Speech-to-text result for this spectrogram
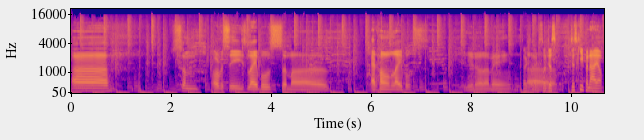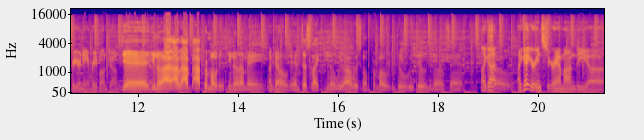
Uh, some overseas labels, some uh, at home labels. You know what I mean? Okay, Uh, so just just keep an eye out for your name, Raybone Jones. Yeah, you know, I, I I- promote it. You know what I mean? You Okay. know, and just like you know, we always gonna promote and do what we do. You know what I'm saying? I got So, I got your Instagram on the uh,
